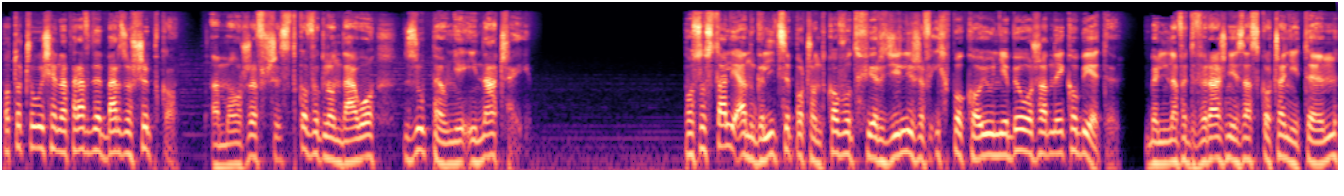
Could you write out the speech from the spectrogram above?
potoczyły się naprawdę bardzo szybko, a może wszystko wyglądało zupełnie inaczej. Pozostali Anglicy początkowo twierdzili, że w ich pokoju nie było żadnej kobiety. Byli nawet wyraźnie zaskoczeni tym,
